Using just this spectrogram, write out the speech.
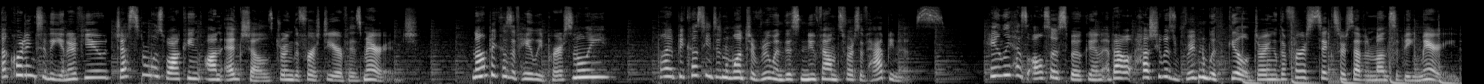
According to the interview, Justin was walking on eggshells during the first year of his marriage. Not because of Hailey personally, but because he didn't want to ruin this newfound source of happiness. Hailey has also spoken about how she was ridden with guilt during the first six or seven months of being married,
